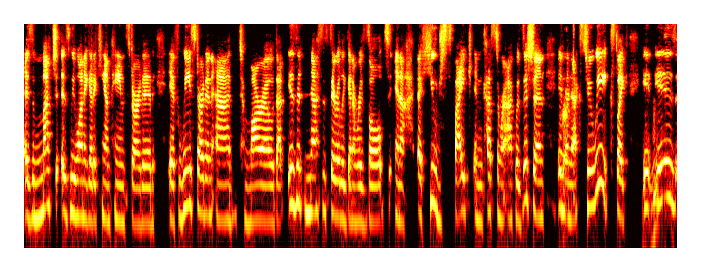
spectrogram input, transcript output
as much as we want to get a campaign started, if we start an ad tomorrow, that isn't necessarily going to result in a, a, huge spike in customer acquisition in Correct. the next two weeks. Like it mm-hmm. is,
